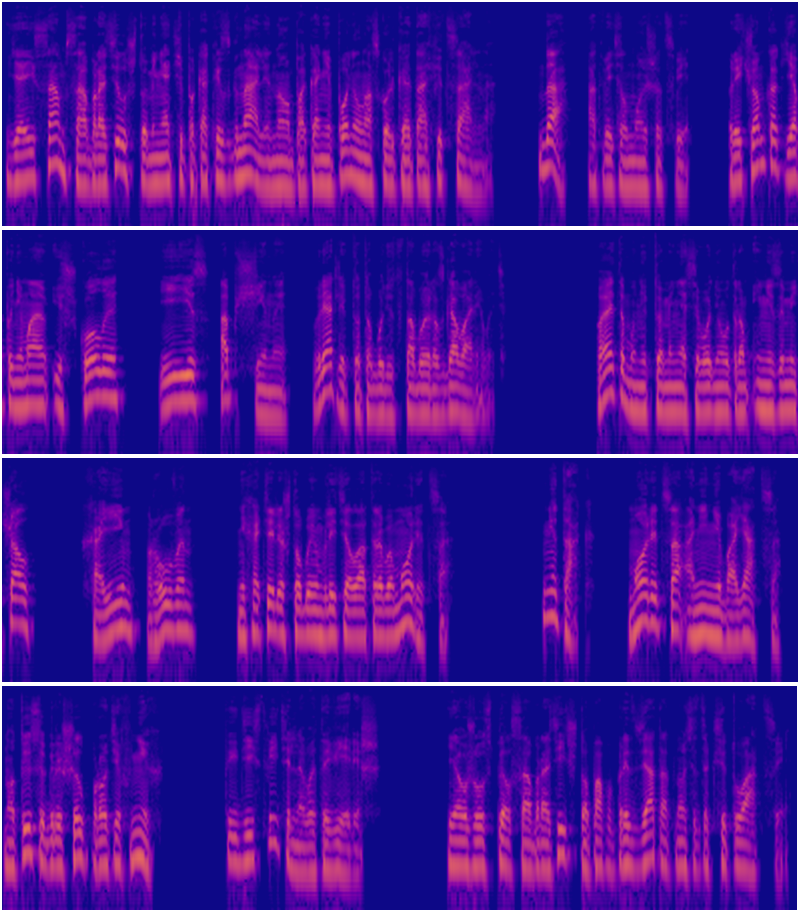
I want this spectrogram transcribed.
Я и сам сообразил, что меня типа как изгнали, но пока не понял, насколько это официально. «Да», — ответил мой Шацви. «Причем, как я понимаю, из школы и из общины. Вряд ли кто-то будет с тобой разговаривать. Поэтому никто меня сегодня утром и не замечал. Хаим, Рувен. Не хотели, чтобы им влетело от рыбы Морица? Не так. Морица они не боятся, но ты согрешил против них. Ты действительно в это веришь? Я уже успел сообразить, что папа предвзято относится к ситуации.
